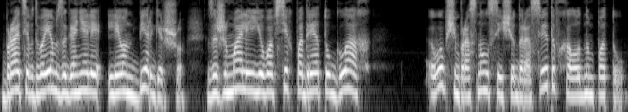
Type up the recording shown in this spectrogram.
Братья вдвоем загоняли Леон Бергершу, зажимали ее во всех подряд углах. В общем, проснулся еще до рассвета в холодном поту.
